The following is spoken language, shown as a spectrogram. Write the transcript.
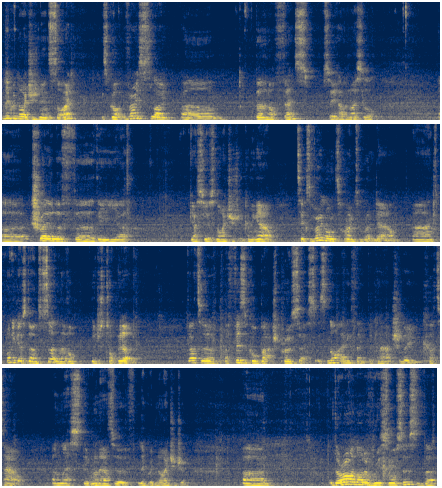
liquid nitrogen inside, it's got a very slight um, burn-off vents, so you have a nice little uh, trail of uh, the uh, gaseous nitrogen coming out. It takes a very long time to run down, and when it gets down to a certain level, they just top it up that's a, a physical batch process. It's not anything that can actually cut out unless they run out of liquid nitrogen. Um, there are a lot of resources that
